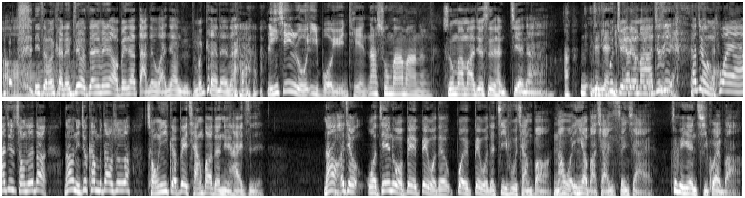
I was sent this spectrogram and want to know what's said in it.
哦，你怎么可能只有在那边哦被人家打着玩这样子？怎么可能啊？林心如义薄云天，那苏妈妈呢？苏妈妈就是很贱啊！啊，你你不觉得吗？就是 她就很坏啊，她就是从头到，然后你就看不到说从一个被强暴的女孩子，然后而且我今天如果被被我的被被我的继父强暴，然后我硬要把小孩子生下来，这个也很奇怪吧？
